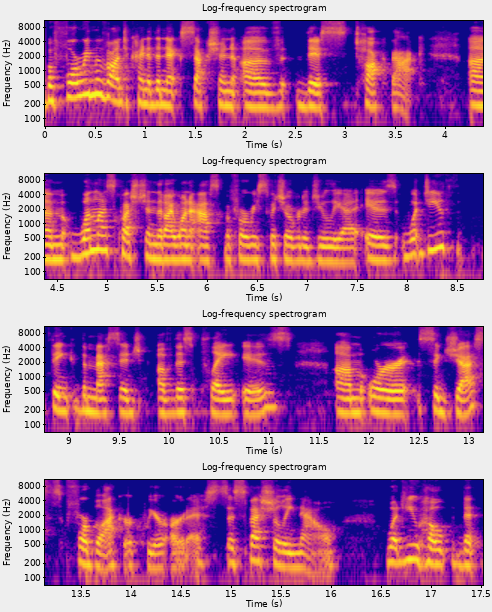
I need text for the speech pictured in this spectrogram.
before we move on to kind of the next section of this talk back, um, one last question that I want to ask before we switch over to Julia is what do you th- think the message of this play is um, or suggests for Black or queer artists, especially now? What do you hope that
